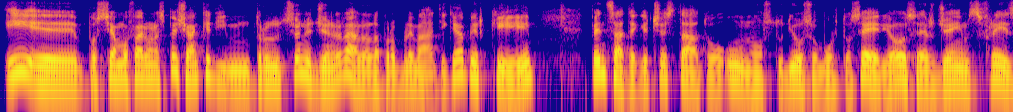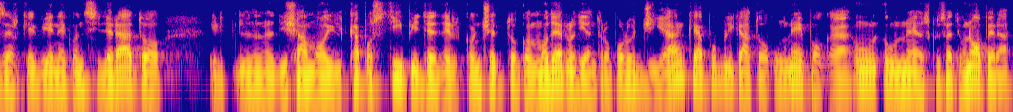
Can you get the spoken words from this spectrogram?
e eh, possiamo fare una specie anche di introduzione generale alla problematica perché pensate che c'è stato uno studioso molto serio, Sir James Fraser, che viene considerato il, diciamo, il capostipite del concetto moderno di antropologia, che ha pubblicato un'epoca, un, un, scusate, un'opera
